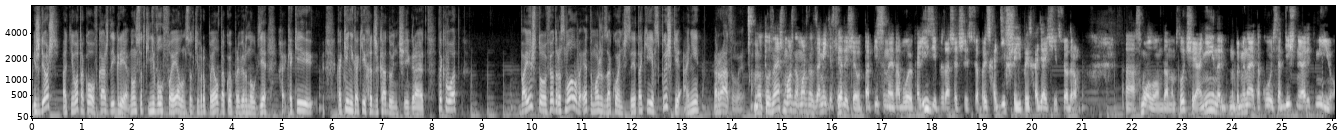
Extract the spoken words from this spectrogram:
И ждешь от него такого в каждой игре. Но он все-таки не в ЛФЛ, он все-таки в РПЛ такой провернул, где какие, какие какие-никакие Хаджикадунчи играют. Так вот, боюсь, что у Федора Смолова это может закончиться. И такие вспышки, они разовые. Ну, тут, знаешь, можно, можно заметить следующее. Вот описанные тобой коллизии, произошедшие, происходившие и происходящие с Федором э, Смоловым в данном случае, они напоминают такую сердечную аритмию.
